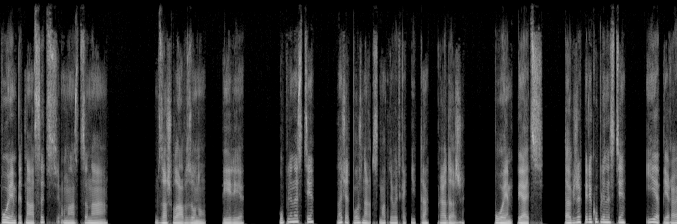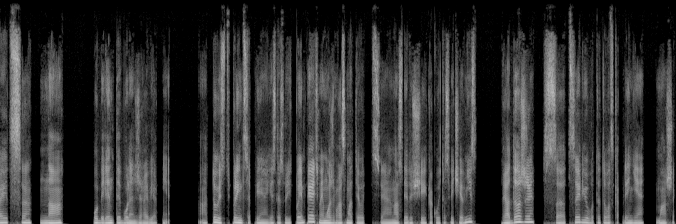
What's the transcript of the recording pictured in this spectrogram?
по М15 у нас цена зашла в зону перекупленности, значит можно рассматривать какие-то продажи. По М5 также в перекупленности и опирается на обе ленты Боллинджера верхние. А, то есть, в принципе, если судить по М5, мы можем рассматривать э, на следующей какой-то свече вниз продажи с целью вот этого скопления машек.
